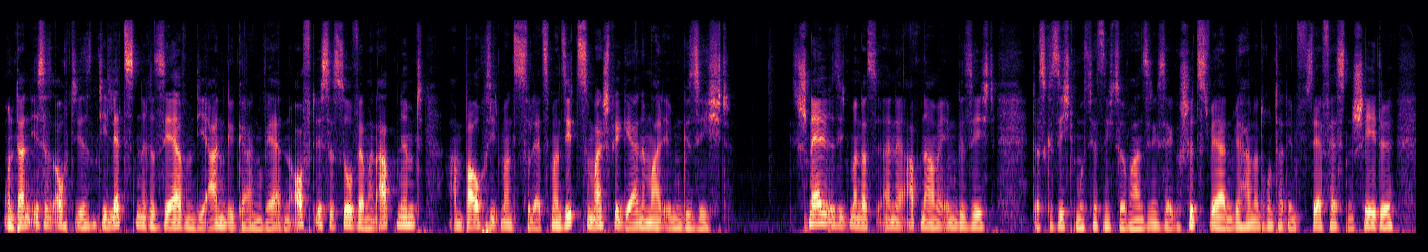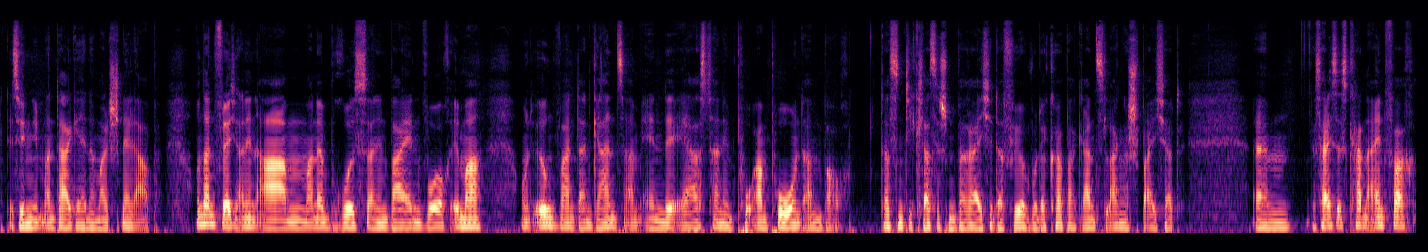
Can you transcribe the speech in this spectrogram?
Und dann ist es auch, das sind die letzten Reserven, die angegangen werden. Oft ist es so, wenn man abnimmt, am Bauch sieht man es zuletzt. Man sieht es zum Beispiel gerne mal im Gesicht. Schnell sieht man das eine Abnahme im Gesicht. Das Gesicht muss jetzt nicht so wahnsinnig sehr geschützt werden. Wir haben darunter den sehr festen Schädel. Deswegen nimmt man da gerne mal schnell ab. Und dann vielleicht an den Armen, an der Brust, an den Beinen, wo auch immer. Und irgendwann dann ganz am Ende erst an den po, am Po und am Bauch. Das sind die klassischen Bereiche dafür, wo der Körper ganz lange speichert. Ähm, das heißt, es kann einfach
